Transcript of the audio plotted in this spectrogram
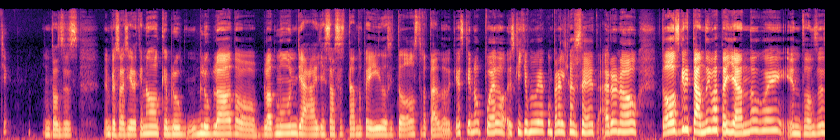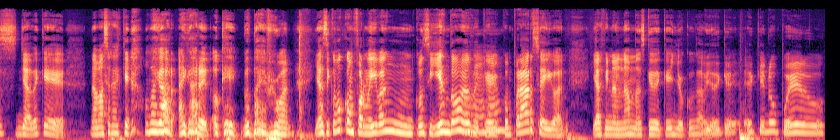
Sí. Entonces empezó a decir de que no, que Blue, Blue Blood o Blood Moon ya, ya estaba aceptando pedidos y todos tratando de que es que no puedo, es que yo me voy a comprar el cassette, I don't know, todos gritando y batallando, güey. Entonces ya de que Nada más era de que, oh my god, I got it, ok, goodbye everyone. Y así como conforme iban consiguiendo de que comprarse, iban. Y al final nada más que de que yo con Gaby de que, es que no puedo.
